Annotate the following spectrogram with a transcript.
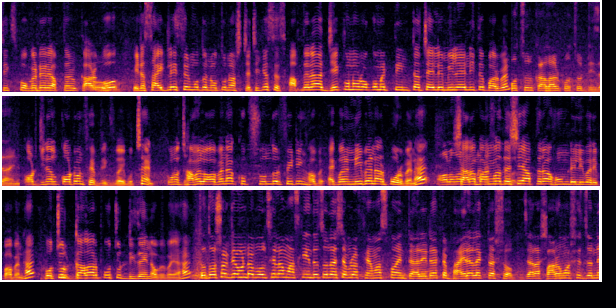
সিক্স পকেটের আপনার কার্গো এটা সাইড লেসের মধ্যে নতুন আসছে ঠিক আছে? আপনারা যে কোনো রকমের তিনটা চাইলে মিলিয়ে নিতে পারবেন। প্রচুর কালার প্রচুর ডিজাইন অরিজিনাল কটন ফেব্রিক্স ভাই বুঝছেন? কোনো ঝামেলা হবে না খুব সুন্দর ফিটিং হবে। একবারে নিবেন আর পরবেন হ্যাঁ? সারা বাংলাদেশে বাংলাদেশে আপনারা হোম ডেলিভারি পাবেন হ্যাঁ? প্রচুর কালার প্রচুর ডিজাইন হবে ভাই হ্যাঁ? তো দর্শক যেমনটা বলছিলাম আজকে কিন্তু চলে আসছে আমরা ফেমাস পয়েন্ট আর এটা একটা ভাইরাল একটা শপ যারা বারো মাসের জন্য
